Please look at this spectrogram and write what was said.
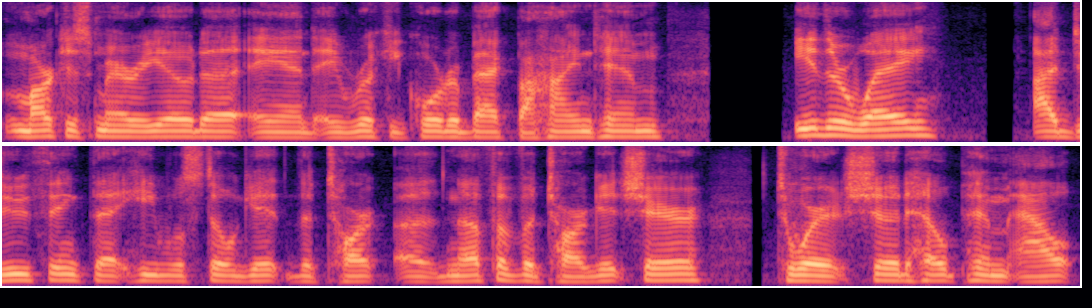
Marcus Mariota and a rookie quarterback behind him. Either way, I do think that he will still get the tar- enough of a target share to where it should help him out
